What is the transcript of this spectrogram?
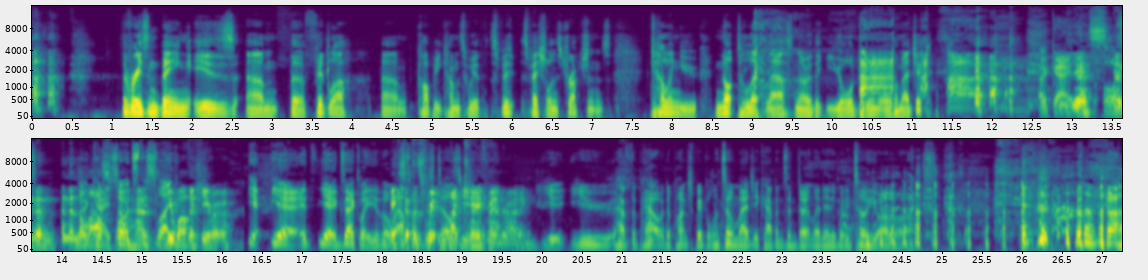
The reason being is um, the Fiddler um, copy comes with spe- special instructions telling you not to let Louse know that you're doing all the magic. Okay. yes, that's awesome. and then and then the okay, last so one it's has this like you are the hero, yeah yeah it, yeah exactly. The last except one it's written tells like you, caveman writing. you you have the power to punch people until magic happens, and don't let anybody tell you otherwise.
